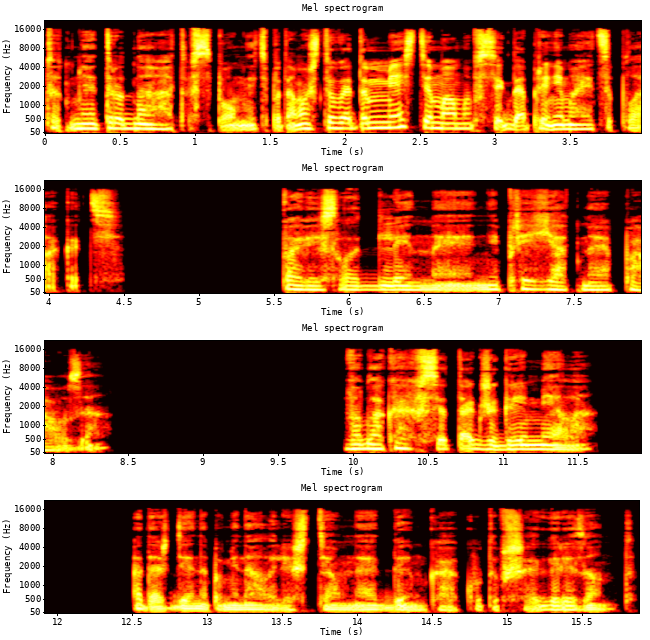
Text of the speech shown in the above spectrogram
Тут мне трудновато вспомнить, потому что в этом месте мама всегда принимается плакать. Повисла длинная, неприятная пауза. В облаках все так же гремело, а дожде напоминала лишь темная дымка, окутавшая горизонт.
